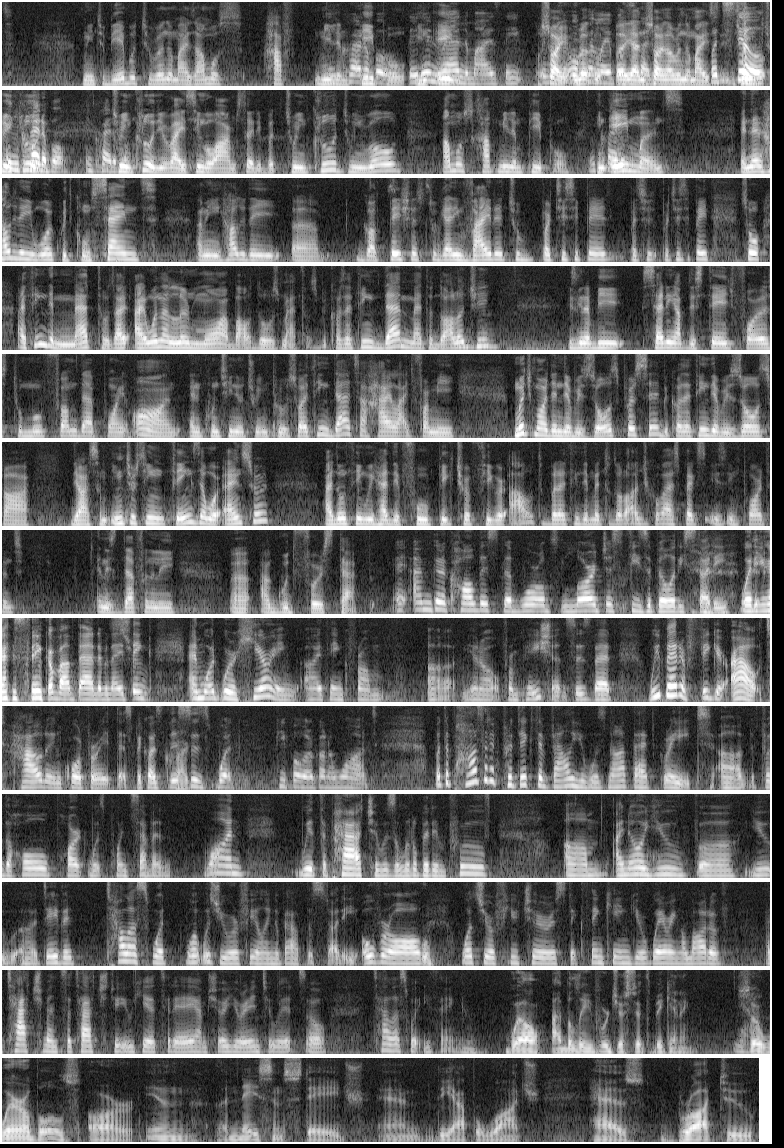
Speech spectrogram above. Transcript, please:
I mean, to be able to randomize almost half million incredible. people. They didn't randomize. They, sorry, open label uh, yeah, study. sorry, not randomized. But still, to, to include, incredible, incredible. To include, you're right, single arm study, but to include, to enroll almost half million people incredible. in eight months, and then how do they work with consent? I mean, how do they uh, got patients to get invited to participate? Participate. So I think the methods. I, I want to learn more about those methods because I think that methodology. Mm-hmm is going to be setting up the stage for us to move from that point on and continue to improve. So I think that's a highlight for me, much more than the results per se, because I think the results are, there are some interesting things that were answered. I don't think we had the full picture figured out, but I think the methodological aspects is important and it's definitely uh, a good first step. I'm going to call this the world's largest feasibility study. what do you guys think about that? I mean, I think, and what we're hearing, I think, from uh, you know, from patients is that we better figure out how to incorporate this because Correct. this is what people are going to want. But the positive predictive value was not that great. Uh, for the whole part was 0.71. With the patch, it was a little bit improved. Um, I know you've, uh, you, uh, David, tell us what, what was your feeling about the study? Overall, Well- what's your futuristic thinking? You're wearing a lot of attachments attached to you here today. I'm sure you're into it. So tell us what you think. Well, I believe we're just at the beginning. Yeah. So wearables are in a nascent stage, and the Apple Watch has brought to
